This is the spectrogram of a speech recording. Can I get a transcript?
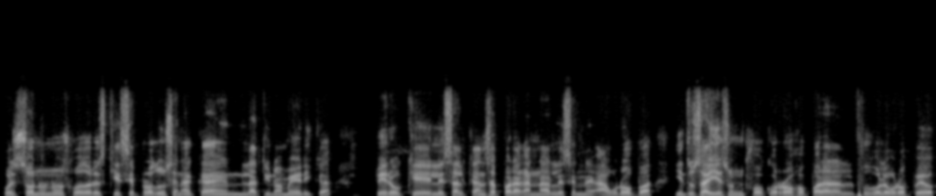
pues son unos jugadores que se producen acá en Latinoamérica pero que les alcanza para ganarles en Europa. Y entonces ahí es un foco rojo para el fútbol europeo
